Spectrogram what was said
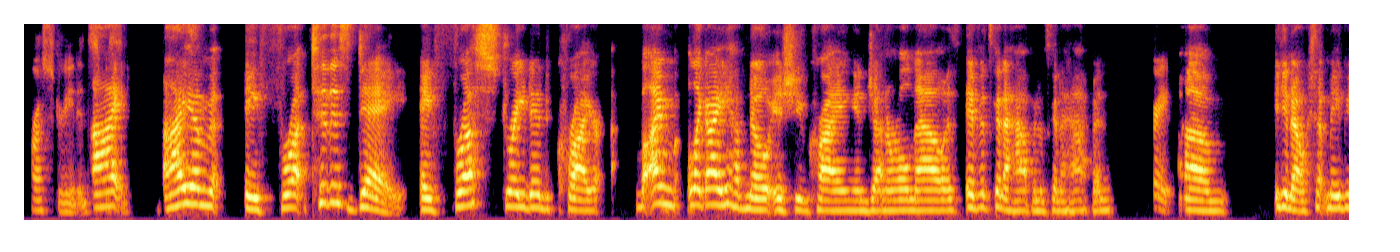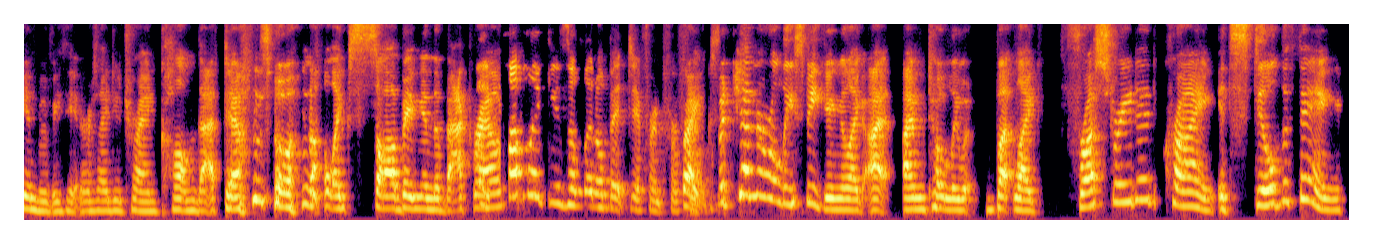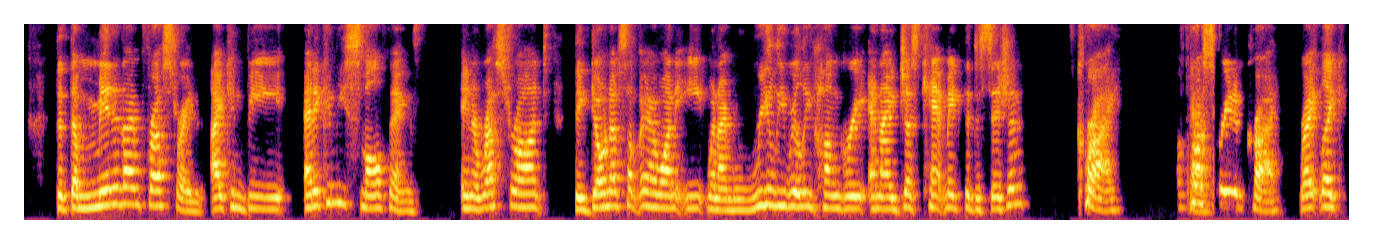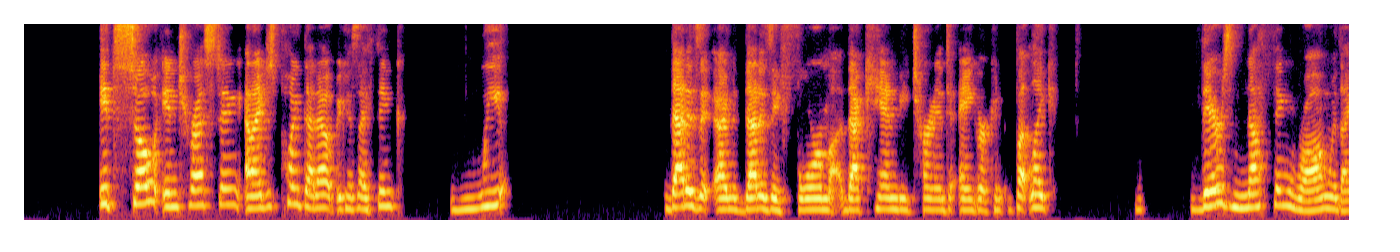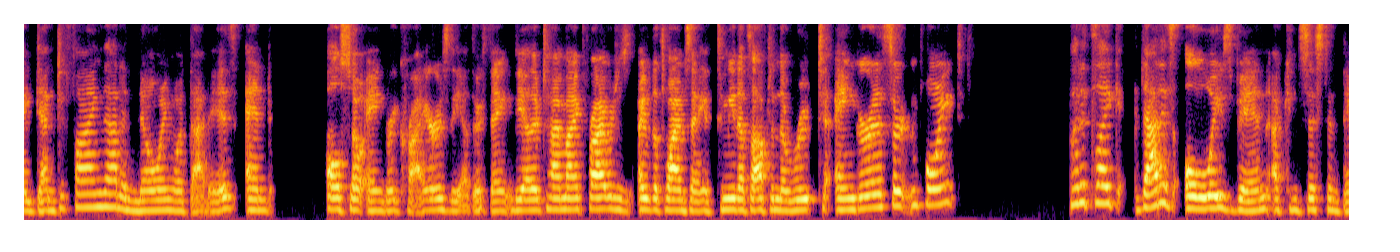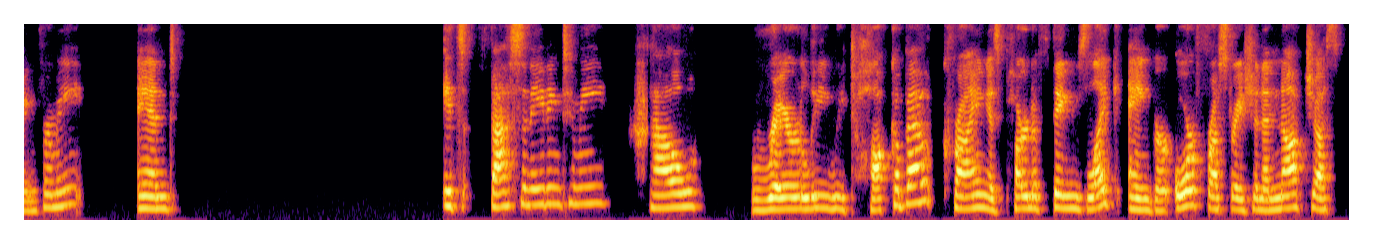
frustrated. I I am a fr to this day a frustrated crier. But I'm like I have no issue crying in general now. If it's going to happen, it's going to happen. Right. Um you know, except maybe in movie theaters, I do try and calm that down so I'm not like sobbing in the background. Like public is a little bit different for right. folks. But generally speaking, like I, I'm totally, but like frustrated, crying, it's still the thing that the minute I'm frustrated, I can be, and it can be small things in a restaurant. They don't have something I want to eat when I'm really, really hungry and I just can't make the decision. Cry, okay. frustrated, cry, right? Like it's so interesting and i just point that out because i think we that is a, I mean, that is a form that can be turned into anger but like there's nothing wrong with identifying that and knowing what that is and also angry crier is the other thing. The other time i cry which is that's why i'm saying to me that's often the route to anger at a certain point. But it's like that has always been a consistent thing for me and it's fascinating to me how rarely we talk about crying as part of things like anger or frustration and not just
